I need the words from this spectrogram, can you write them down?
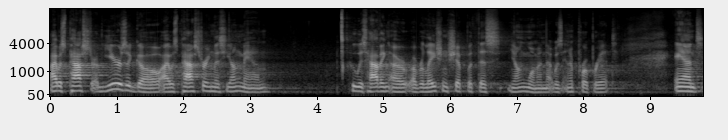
I was pastor, years ago, I was pastoring this young man who was having a, a relationship with this young woman that was inappropriate. And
